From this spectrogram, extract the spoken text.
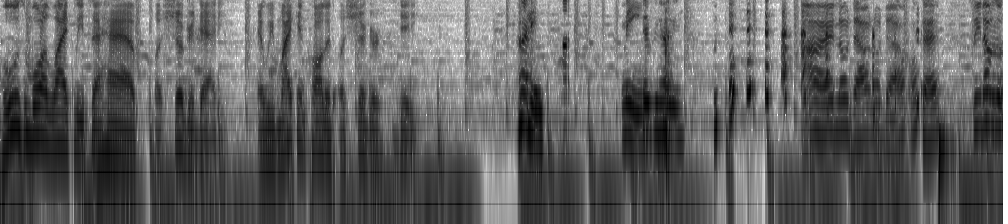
who's more likely to have a sugar daddy? And we might can call it a sugar ditty. Honey. Me. It'd Honey. All right, no doubt, no doubt. Okay. See, that was a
